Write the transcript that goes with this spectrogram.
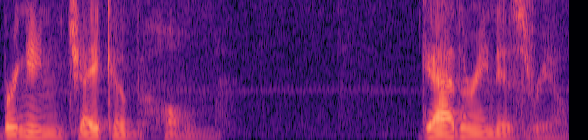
bringing Jacob home, gathering Israel.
